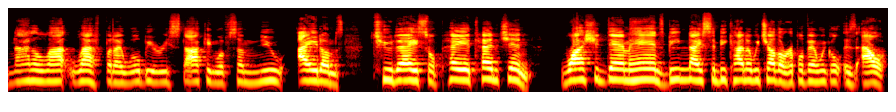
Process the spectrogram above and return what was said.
Not a lot left, but I will be restocking with some new items today, so pay attention. Wash your damn hands. Be nice and be kind to each other. Ripple Van Winkle is out.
